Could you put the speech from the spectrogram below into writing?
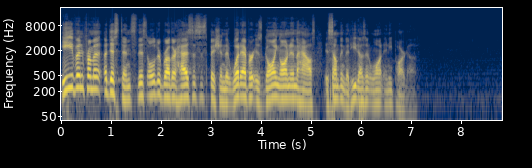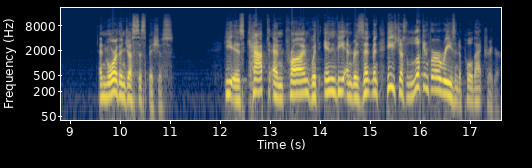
Even from a, a, distance, this older brother has the suspicion that whatever is going on in the house is something that he doesn't want any part of. And more than just suspicious, he is capped and primed with envy and resentment. He's just looking for a reason to pull that trigger.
